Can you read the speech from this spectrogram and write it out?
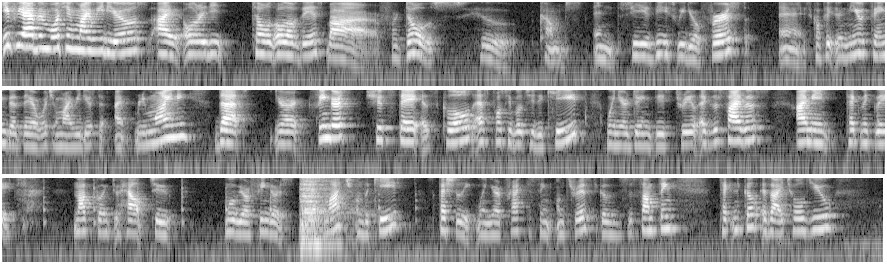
If you have been watching my videos, I already told all of this, but for those who comes and sees this video first, uh, it's completely new thing that they are watching my videos. I'm reminding that your fingers should stay as close as possible to the keys when you're doing these trill exercises. I mean, technically, it's not going to help to move your fingers that much on the keys, especially when you're practicing on trills, because this is something technical, as I told you.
